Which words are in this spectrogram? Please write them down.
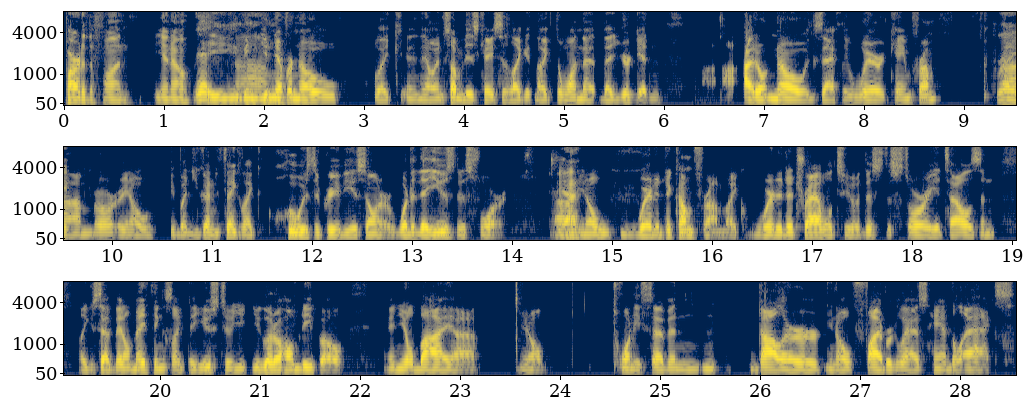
part of the fun, you know. Yeah, you, um, you never know, like you know, in some of these cases, like like the one that that you're getting, I don't know exactly where it came from, right? Um, or you know, but you can think like, who was the previous owner? What did they use this for? Uh, yeah. Uh, you know, where did it come from? Like, where did it travel to? This the story it tells, and like you said, they don't make things like they used to. You, you go to Home Depot and you'll buy, uh, you know, twenty seven dollar, you know, fiberglass handle axe.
